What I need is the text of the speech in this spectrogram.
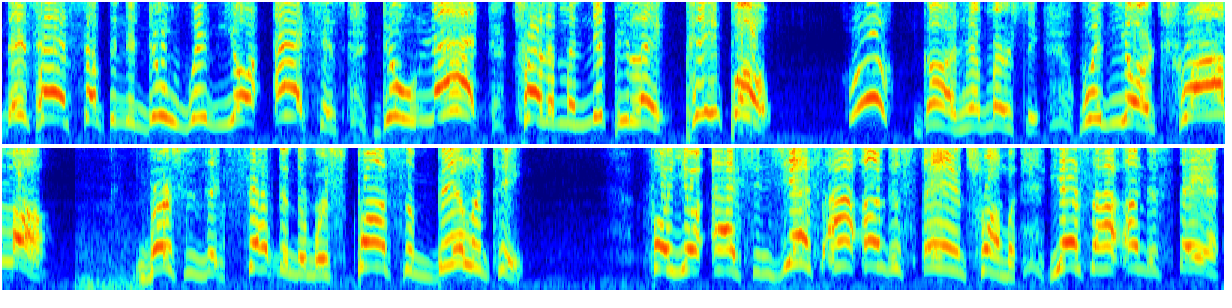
This has something to do with your actions. Do not try to manipulate people. Whew, God have mercy. With your trauma versus accepting the responsibility for your actions. Yes, I understand trauma. Yes, I understand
